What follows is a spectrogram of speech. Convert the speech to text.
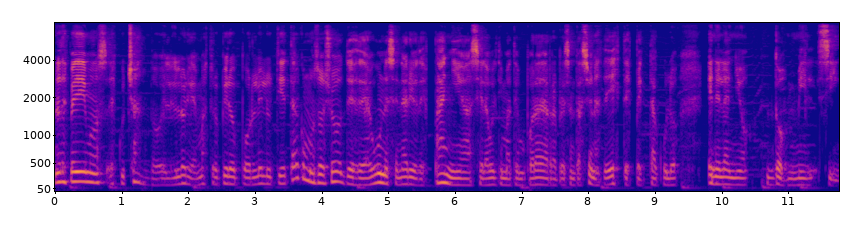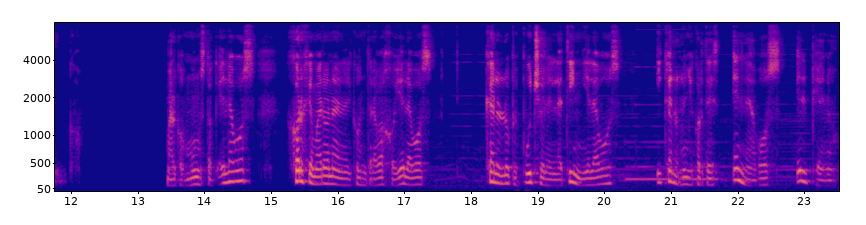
Nos despedimos escuchando el Gloria de Mastro Piero por Lelutier, tal como soy yo desde algún escenario de España hacia la última temporada de representaciones de este espectáculo en el año 2005. Marcos Munstock en la voz, Jorge Marona en el contrabajo y en la voz, Carlos López Pucho en el latín y en la voz, y Carlos Núñez Cortés en la voz, el piano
